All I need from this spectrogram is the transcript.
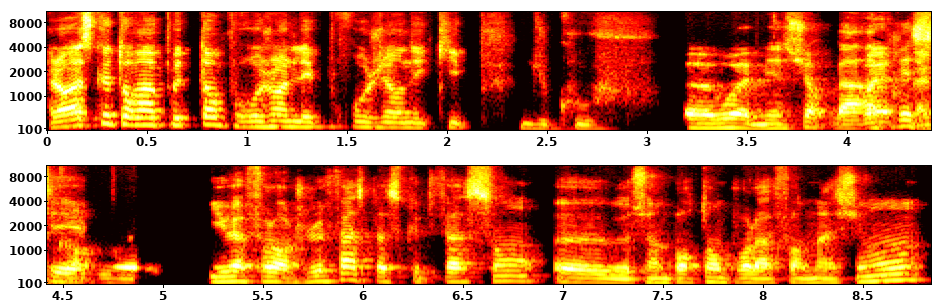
Alors, est-ce que tu auras un peu de temps pour rejoindre les projets en équipe, du coup? Euh, Ouais, bien sûr. Bah, après, c'est, il va falloir que je le fasse parce que de toute façon, c'est important pour la formation.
